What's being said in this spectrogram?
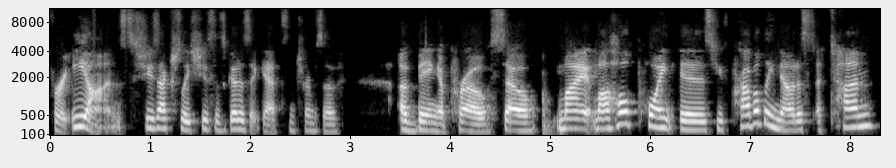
for eons she's actually she's as good as it gets in terms of of being a pro. So my my whole point is you've probably noticed a ton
